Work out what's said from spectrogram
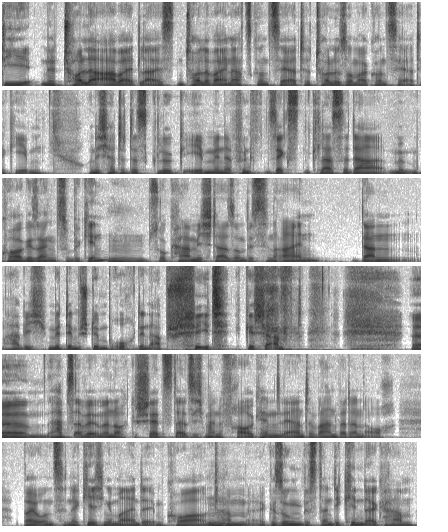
die eine tolle Arbeit leisten, tolle Weihnachtskonzerte, tolle Sommerkonzerte geben. Und ich hatte das Glück, eben in der fünften, sechsten Klasse da mit dem Chorgesang zu beginnen. Mhm. So kam ich da so ein bisschen rein. Dann habe ich mit dem Stimmbruch den Abschied geschafft. ähm, habe es aber immer noch geschätzt. Als ich meine Frau kennenlernte, waren wir dann auch bei uns in der Kirchengemeinde im Chor und mhm. haben äh, gesungen, bis dann die Kinder kamen.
